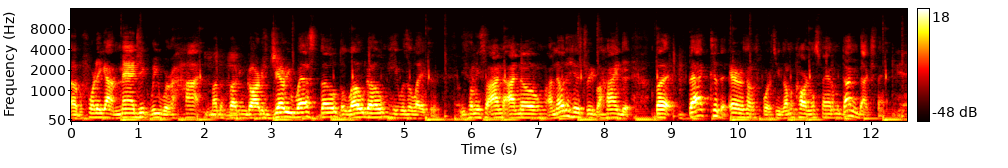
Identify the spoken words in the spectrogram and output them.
Uh, before they got Magic, we were hot motherfucking garbage. Jerry West, though, the logo, he was a Laker. You feel me? So I, I know I know the history behind it. But back to the Arizona sports teams. I'm a Cardinals fan. I'm a Diamondbacks fan. yeah,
